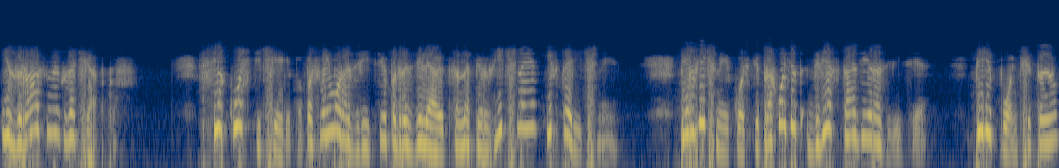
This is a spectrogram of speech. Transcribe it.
из разных зачатков. Все кости черепа по своему развитию подразделяются на первичные и вторичные. Первичные кости проходят две стадии развития – перепончатую,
